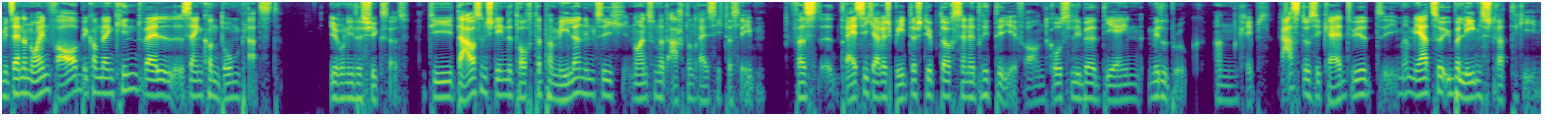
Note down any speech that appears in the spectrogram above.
Mit seiner neuen Frau bekommt er ein Kind, weil sein Kondom platzt. Ironie des Schicksals. Die daraus entstehende Tochter Pamela nimmt sich 1938 das Leben. Fast 30 Jahre später stirbt auch seine dritte Ehefrau und große Liebe Diane Middlebrook an Krebs. Rastlosigkeit wird immer mehr zur Überlebensstrategie.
